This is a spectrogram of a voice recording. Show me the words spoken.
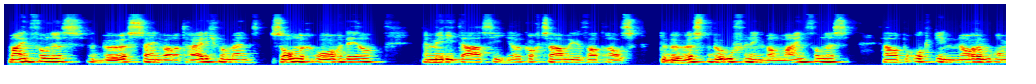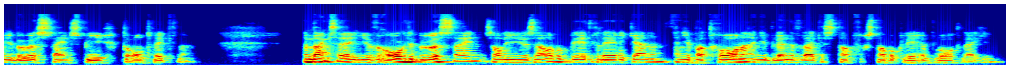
Mindfulness, het bewustzijn van het huidige moment zonder oordeel, en meditatie, heel kort samengevat als de bewuste beoefening van mindfulness, helpen ook enorm om je bewustzijnspier te ontwikkelen. En dankzij je verhoogde bewustzijn zal je jezelf ook beter leren kennen en je patronen en je blinde vlekken stap voor stap ook leren blootleggen.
